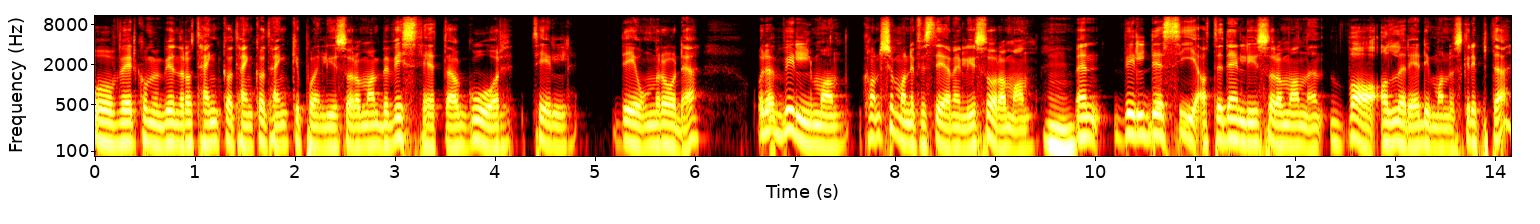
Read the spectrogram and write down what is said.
og vedkommende begynner å tenke og tenke og tenke på en lyshåra mann. Bevisstheten går til det området. Og da vil man kanskje manifestere en lyshåra mann. Men vil det si at den lyshåra mannen var allerede i manuskriptet?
